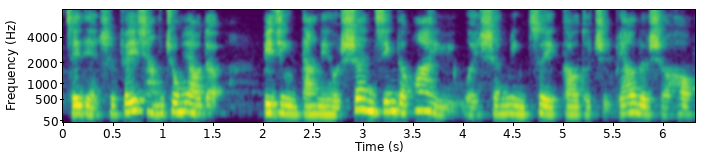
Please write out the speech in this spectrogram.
这一点是非常重要的。毕竟，当你有圣经的话语为生命最高的指标的时候，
